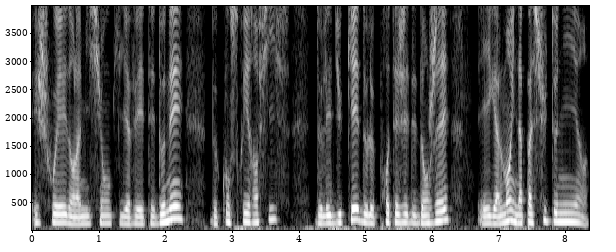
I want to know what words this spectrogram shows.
échoué dans la mission qui lui avait été donnée, de construire un fils, de l'éduquer, de le protéger des dangers, et également il n'a pas su tenir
